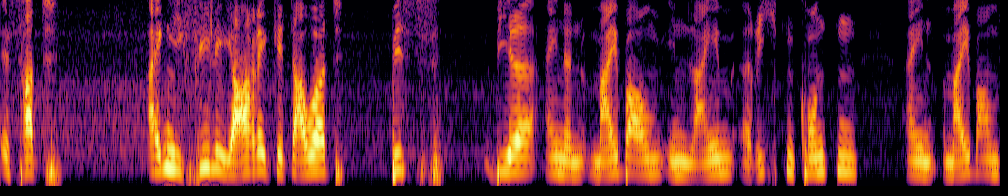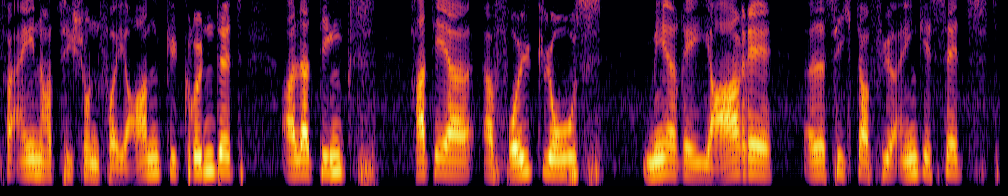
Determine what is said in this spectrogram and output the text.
es hat eigentlich viele Jahre gedauert, bis wir einen Maibaum in Leim errichten konnten. Ein Maibaumverein hat sich schon vor Jahren gegründet. Allerdings hat er erfolglos mehrere Jahre äh, sich dafür eingesetzt,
